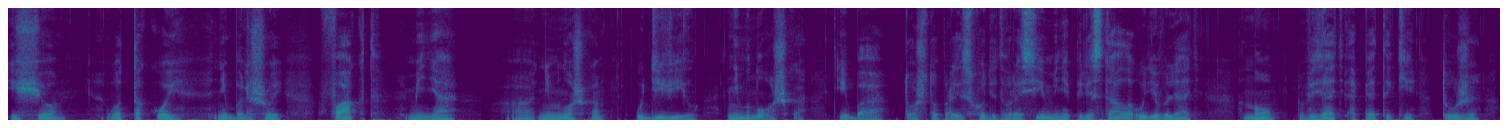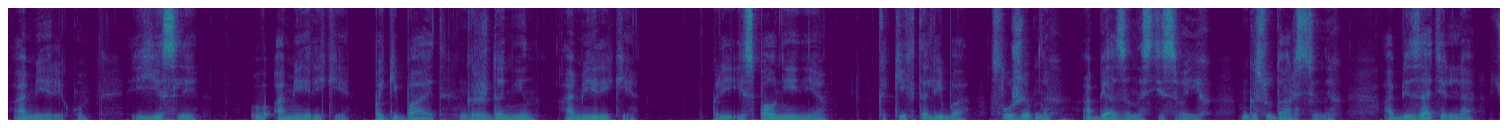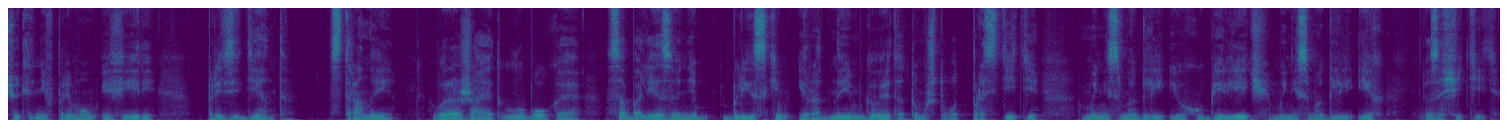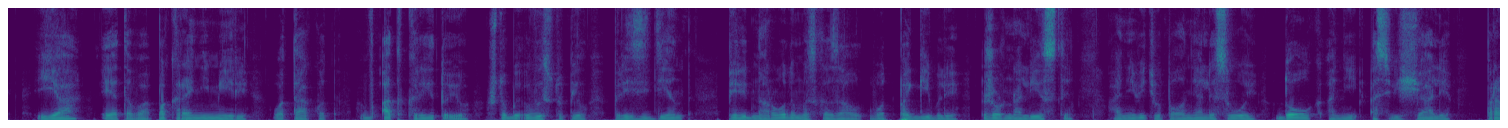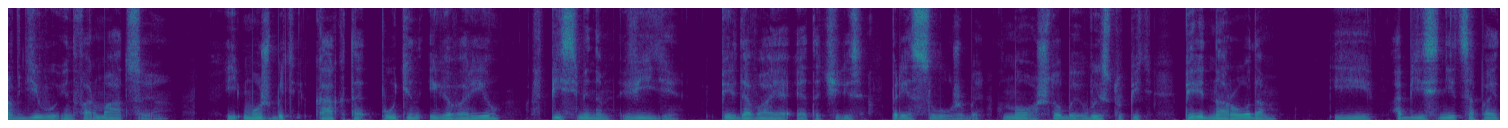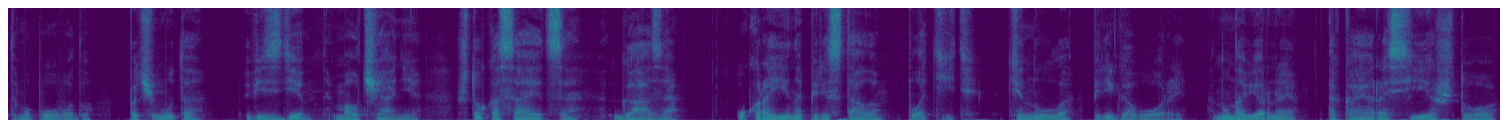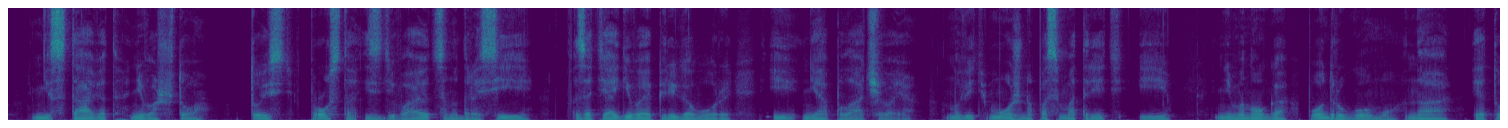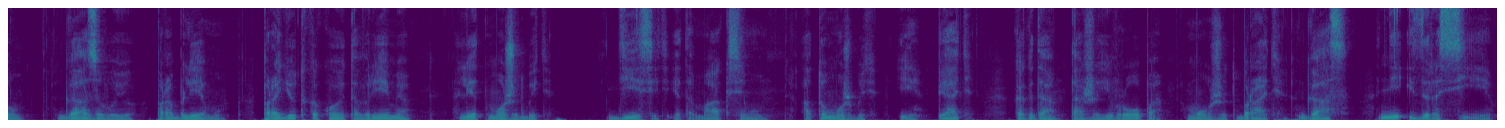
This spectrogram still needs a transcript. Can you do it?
Еще вот такой небольшой факт меня а, немножко удивил. Немножко, ибо то, что происходит в России, меня перестало удивлять. Но взять опять-таки ту же Америку. Если в Америке погибает гражданин Америки при исполнении каких-то либо служебных обязанностей своих государственных, обязательно чуть ли не в прямом эфире президент страны выражает глубокое соболезнование близким и родным, говорит о том, что вот простите, мы не смогли их уберечь, мы не смогли их защитить. Я этого, по крайней мере, вот так вот в открытую, чтобы выступил президент перед народом и сказал, вот погибли журналисты, они ведь выполняли свой долг, они освещали правдивую информацию. И, может быть, как-то Путин и говорил в письменном виде, передавая это через пресс-службы. Но чтобы выступить перед народом и объясниться по этому поводу, почему-то везде молчание. Что касается газа, Украина перестала платить, тянула переговоры. Ну, наверное, такая Россия, что не ставят ни во что. То есть просто издеваются над Россией, затягивая переговоры и не оплачивая. Но ведь можно посмотреть и немного по-другому на эту газовую проблему. Пройдет какое-то время, лет может быть 10 это максимум, а то может быть и 5, когда та же Европа может брать газ не из России.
